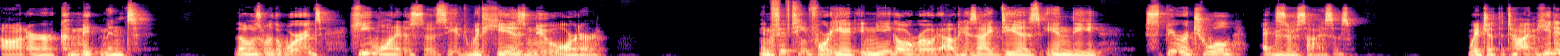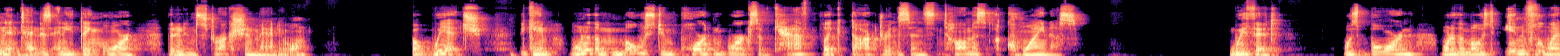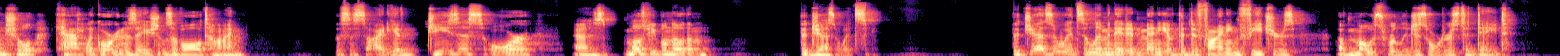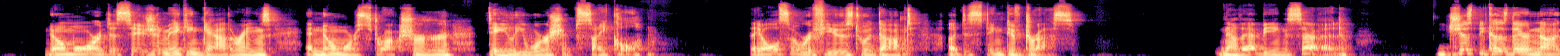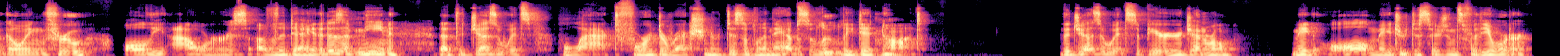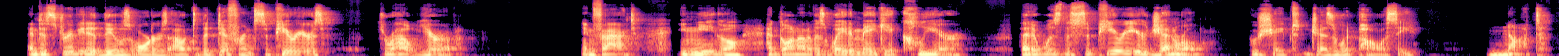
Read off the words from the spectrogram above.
honor, commitment. Those were the words he wanted associated with his new order. In 1548, Inigo wrote out his ideas in the Spiritual Exercises, which at the time he didn't intend as anything more than an instruction manual, but which became one of the most important works of Catholic doctrine since Thomas Aquinas. With it was born one of the most influential Catholic organizations of all time, the Society of Jesus, or as most people know them, the Jesuits. The Jesuits eliminated many of the defining features of most religious orders to date. No more decision making gatherings and no more structure, daily worship cycle. They also refused to adopt a distinctive dress. Now, that being said, just because they're not going through all the hours of the day, that doesn't mean that the Jesuits lacked for direction or discipline. They absolutely did not. The Jesuit superior general made all major decisions for the order and distributed those orders out to the different superiors throughout Europe. In fact, Inigo had gone out of his way to make it clear that it was the superior general who shaped Jesuit policy, not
